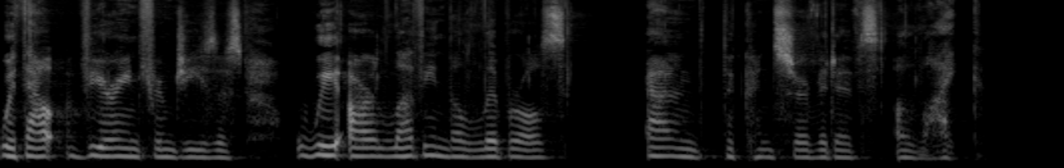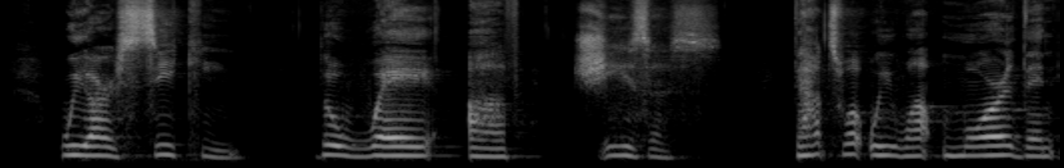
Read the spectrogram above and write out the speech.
without veering from Jesus. We are loving the liberals and the conservatives alike. We are seeking the way of Jesus. That's what we want more than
